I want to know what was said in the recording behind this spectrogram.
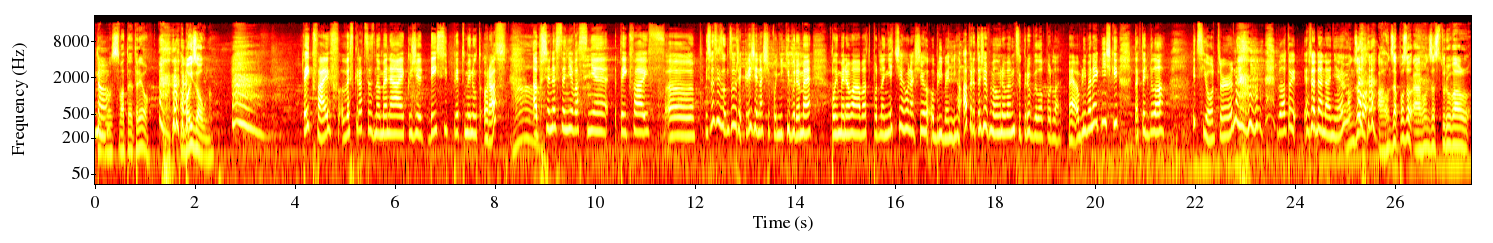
No. bylo svaté trio. A Boyzone. take five ve zkratce znamená, jakože dej si pět minut oraz a přeneseně vlastně take five, uh, my jsme si s Honzou řekli, že naše podniky budeme pojmenovávat podle něčeho našeho oblíbeného. A protože v Melunovém cukru bylo podle mé oblíbené knížky, tak teď byla It's your turn. byla to řada na něm. Honzo, a Honza, pozor, a Honza studoval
